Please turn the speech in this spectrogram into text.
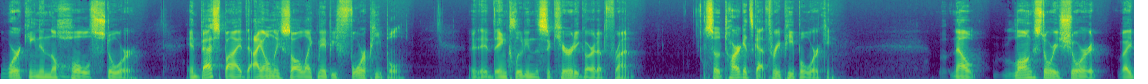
working in the whole store. In Best Buy, I only saw like maybe four people, including the security guard up front. So Target's got three people working. Now, long story short, I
